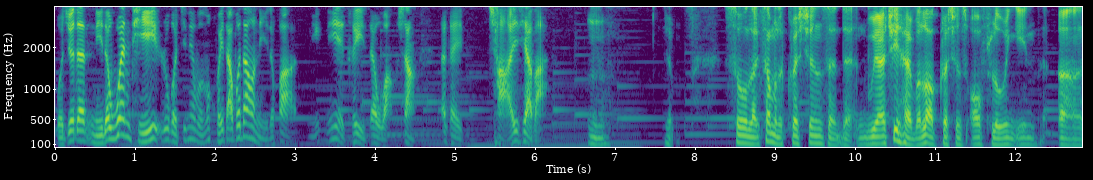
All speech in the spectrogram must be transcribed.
我觉得你的问题，如果今天我们回答不到你的话，你你也可以在网上大概查一下吧。Mm. Yep. So, like some of the questions that, that we actually have a lot of questions all flowing in uh,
